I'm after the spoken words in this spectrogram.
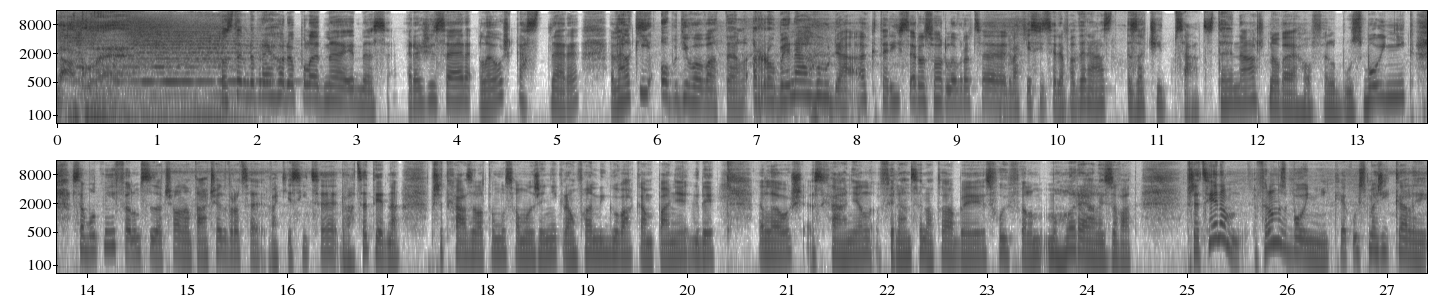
Hely Dvořákové. Hostem dobrého dopoledne je dnes režisér Leoš Kastner, velký obdivovatel Robina Hooda, který se rozhodl v roce 2019 začít psát scénář nového filmu Zbojník. Samotný film se začal natáčet v roce 2021. Předcházela tomu samozřejmě crowdfundingová kampaně, kdy Leoš scháněl finance na to, aby svůj film mohl realizovat. Přeci jenom film Zbojník, jak už jsme říkali,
